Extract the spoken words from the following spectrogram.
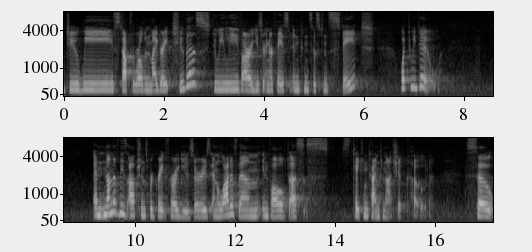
Do we stop the world and migrate to this? Do we leave our user interface in inconsistent state? What do we do? And none of these options were great for our users, and a lot of them involved us taking time to not ship code. So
